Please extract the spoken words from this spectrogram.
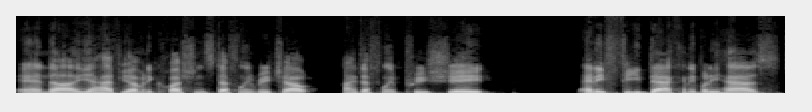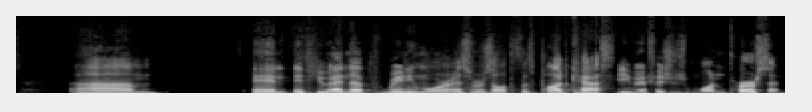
and uh, yeah, if you have any questions, definitely reach out. I definitely appreciate any feedback anybody has. Um, and if you end up reading more as a result of this podcast, even if it's just one person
